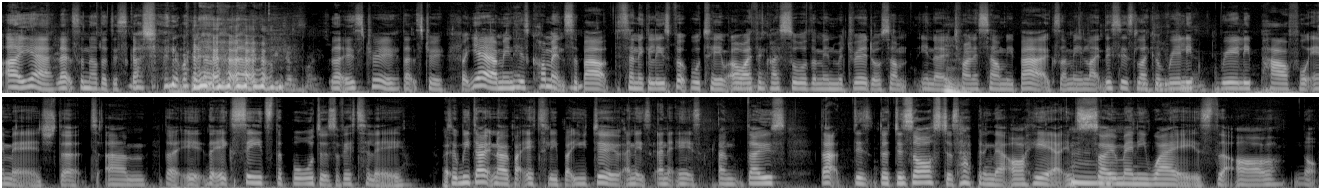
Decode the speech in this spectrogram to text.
Ah, yeah, that's another discussion. Uh, Good jollof Rice. that is true. That's true. But yeah, I mean, his comments about the Senegalese football team. Oh, I think I saw them in Madrid or some, you know, trying to sell me bags. I mean, like this is like a really, really powerful image that um, that it, that exceeds the borders of Italy. So we don't know about Italy, but you do, and it's and it's and those that dis- the disasters happening there are here in so many ways that are not.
